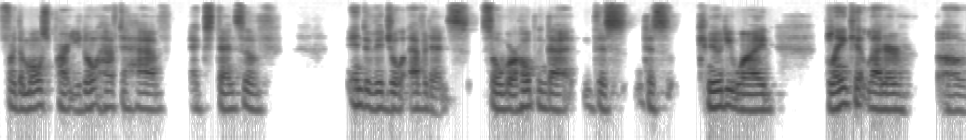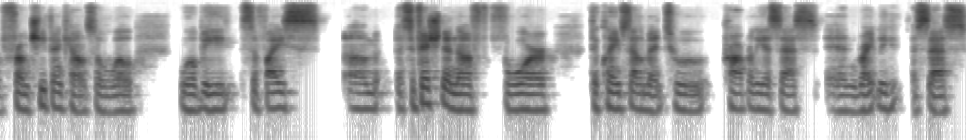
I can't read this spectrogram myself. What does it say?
for the most part, you don't have to have extensive individual evidence. So we're hoping that this this community-wide blanket letter um, from chief and council will will be suffice um, sufficient enough for the claim settlement to properly assess and rightly assess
